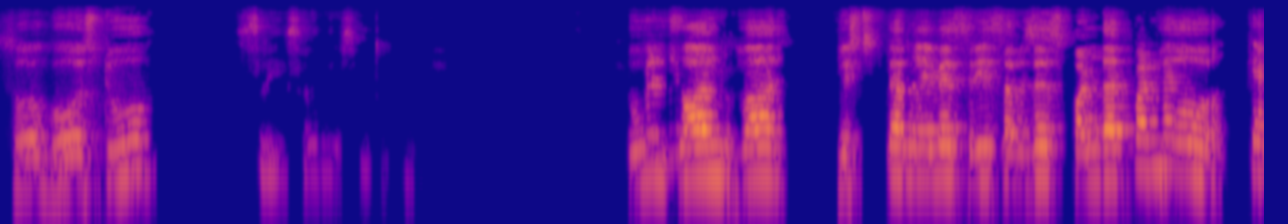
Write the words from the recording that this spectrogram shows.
So goes to two one one mister name है श्री सर्विसेज़ पंडित पंडित क्या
